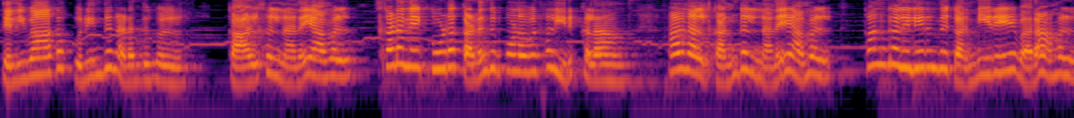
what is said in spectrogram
தெளிவாக புரிந்து நடந்து கொள் கால்கள் நனையாமல் கடலை கூட கடந்து போனவர்கள் இருக்கலாம். ஆனால் கண்கள் நனையாமல் கண்களிலிருந்து கண்ணீரே வராமல்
